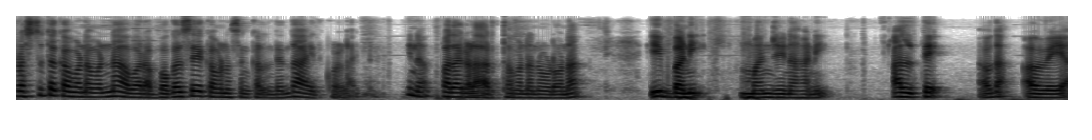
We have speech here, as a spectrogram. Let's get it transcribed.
ಪ್ರಸ್ತುತ ಕವನವನ್ನು ಅವರ ಬೊಗಸೆ ಕವನ ಸಂಕಲನದಿಂದ ಆಯ್ದುಕೊಳ್ಳಲಾಗಿದೆ ಇನ್ನು ಪದಗಳ ಅರ್ಥವನ್ನು ನೋಡೋಣ. ಇಬ್ಬನಿ ಮಂಜಿನ ಹನಿ ಅಲ್ತೆ, ಹೌದಾ? ಅವ್ಯಯ,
